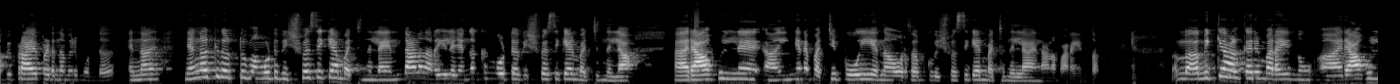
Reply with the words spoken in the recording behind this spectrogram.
അഭിപ്രായപ്പെടുന്നവരുമുണ്ട്. എന്നാൽ ഞങ്ങൾക്ക് ഇതൊട്ടും അങ്ങോട്ട് വിശ്വസിക്കാൻ പറ്റുന്നില്ല. എന്താണെന്ന് അറിയില്ല ഞങ്ങൾക്ക് അങ്ങോട്ട് വിശ്വസിക്കാൻ പറ്റുന്നില്ല. രാഹുലിനെ ഇങ്ങനെ പറ്റിപ്പോയി എന്ന് ഓർത്ത് നമുക്ക് വിശ്വസിക്കാൻ പറ്റുന്നില്ല എന്നാണ് പറയുന്നത്. മിക്ക ആൾക്കാരും പറയുന്നു രാഹുൽ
